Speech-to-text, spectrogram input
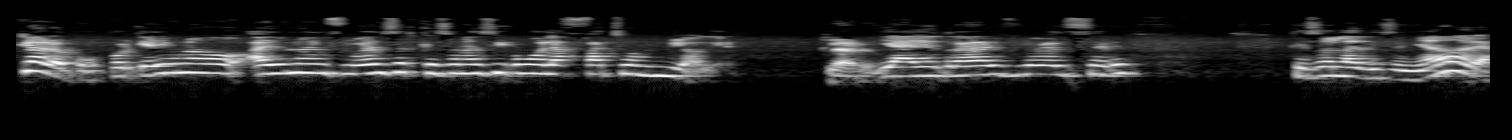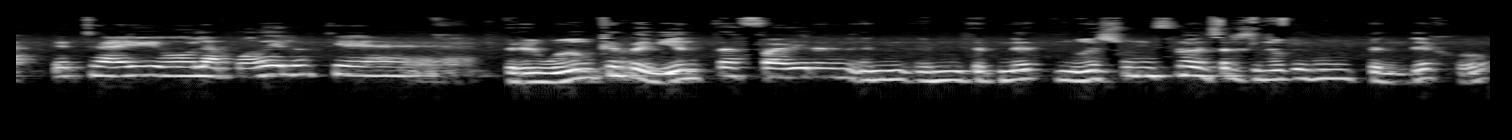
Claro, po, porque hay, uno, hay unos influencers que son así como las fashion bloggers. Claro. Y hay otras influencers que son las diseñadoras, ¿cachai? O las modelos que... Pero el weón que revienta Fire en, en- en internet no es un influencer, sino que es un pendejo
